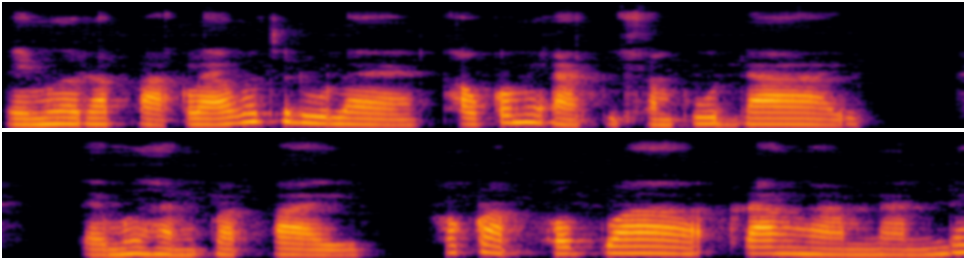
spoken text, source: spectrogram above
ในเมื่อรับปากแล้วว่าจะดูแล เขาก็ไม่อาจปิดคำพูดได้ แต่เมื่อหันกลับไป เขากลับพบว่าร่างงามนั้นได้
